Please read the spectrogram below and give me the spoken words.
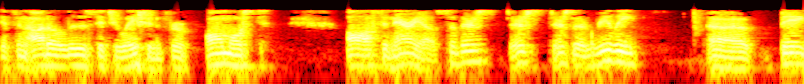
It's an auto lose situation for almost all scenarios. So there's there's there's a really uh, big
